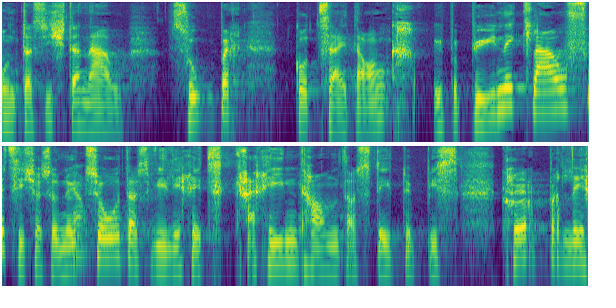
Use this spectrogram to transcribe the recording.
Und das ist dann auch super, Gott sei Dank, über die Bühne gelaufen. Es ist also nicht ja. so, dass, weil ich jetzt kein Kind habe, dass dort etwas körperlich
